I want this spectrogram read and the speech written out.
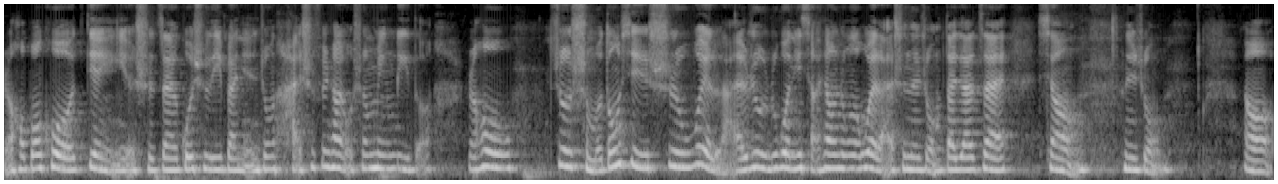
然后包括电影也是在过去的一百年中，还是非常有生命力的。然后。就什么东西是未来？就如果你想象中的未来是那种大家在像那种，呃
